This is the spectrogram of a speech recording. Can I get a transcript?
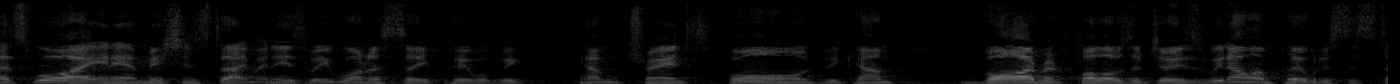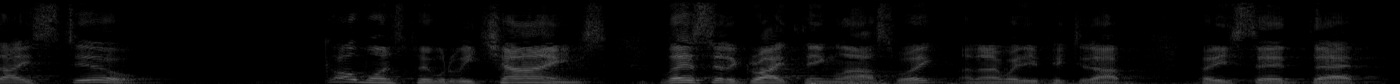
That's why in our mission statement is we want to see people become transformed, become vibrant followers of Jesus. We don't want people just to stay still. God wants people to be changed. Les said a great thing last week. I don't know whether you picked it up, but he said that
